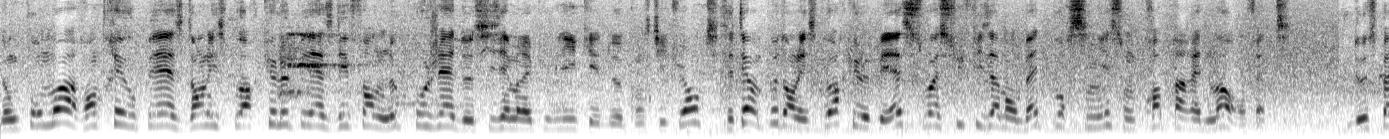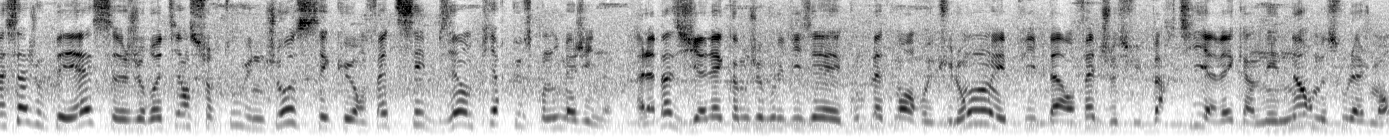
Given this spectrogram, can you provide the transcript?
Donc pour moi, rentrer au PS dans l'espoir que le PS défende le projet de 6ème République et de constituante, c'était un peu dans l'espoir que le PS soit suffisamment bête pour signer son propre arrêt de mort en fait. De ce passage au PS, je retiens surtout une chose, c'est que fait c'est bien pire que ce qu'on imagine. À la base j'y allais comme je vous le disais complètement en reculons et puis bah en fait je suis parti avec un énorme soulagement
